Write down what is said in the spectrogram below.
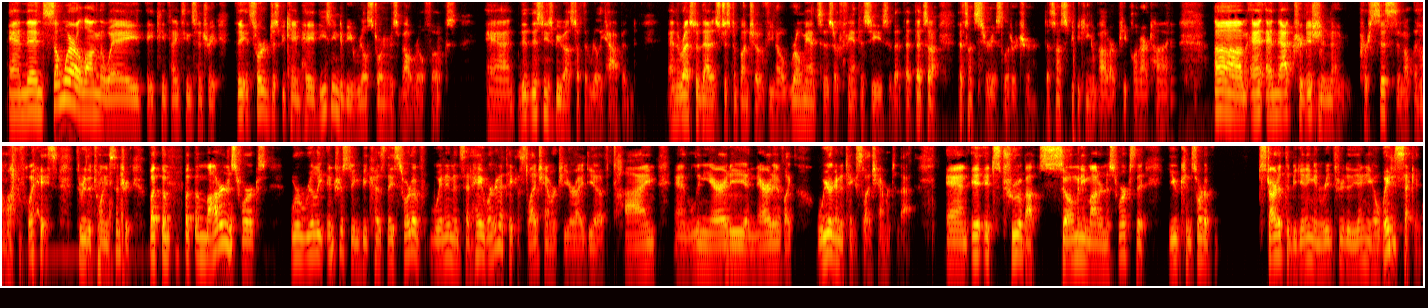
And then somewhere along the way, 18th, 19th century, they, it sort of just became, hey, these need to be real stories about real folks. And th- this needs to be about stuff that really happened. And the rest of that is just a bunch of, you know, romances or fantasies. That, that that's a that's not serious literature. That's not speaking about our people in our time. Um, and, and that tradition, persists in a, in a lot of ways through the 20th century. But the but the modernist works were really interesting because they sort of went in and said, "Hey, we're going to take a sledgehammer to your idea of time and linearity mm-hmm. and narrative. Like we're going to take a sledgehammer to that." And it, it's true about so many modernist works that you can sort of start at the beginning and read through to the end. And you go, "Wait a second,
